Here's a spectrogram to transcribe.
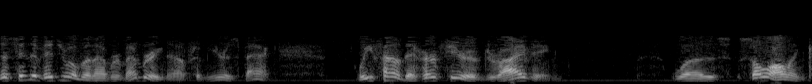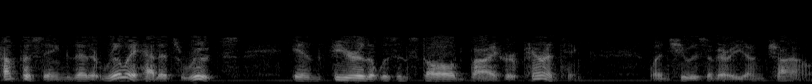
this individual that I'm remembering now from years back, we found that her fear of driving was so all encompassing that it really had its roots in fear that was installed by her parenting when she was a very young child.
